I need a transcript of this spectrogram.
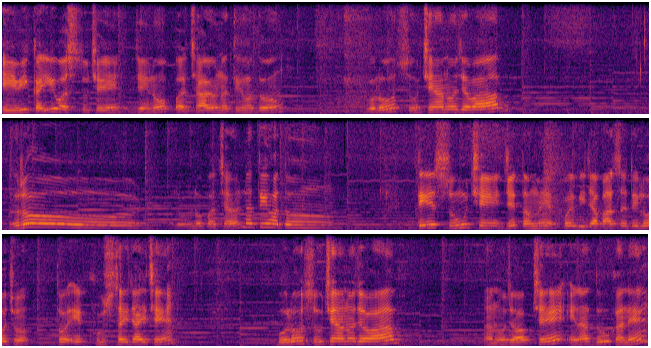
એવી કઈ વસ્તુ છે જેનો પરછાયો નથી હોતો? બોલો, શું છે આનો જવાબ? રોડ. રોડનો પરછાયો નથી હોતો. તે શું છે જે તમે કોઈ બીજા પાસેથી લો છો તો એ ખુશ થઈ જાય છે? બોલો, શું છે આનો જવાબ? આનો જવાબ છે એના દુઃખ અને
